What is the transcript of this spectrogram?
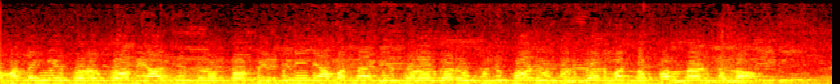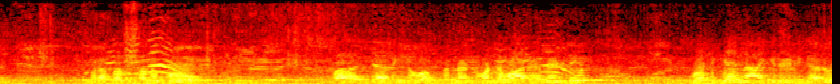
అమర్లింగేశ్వర స్వామి ఆశీస్సులతో పెంపినేని అమర్నాగేశ్వరరావు గారు పులిపాడు గురిజాల మండలం పల్నాడు జిల్లా. ప్రదర్శనకు సారథ్యానికి వస్తున్నటువంటి వారేనండి. బొటికే నాగిరెడ్డి గారు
